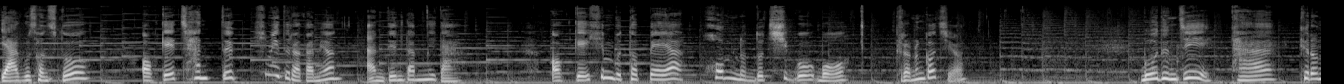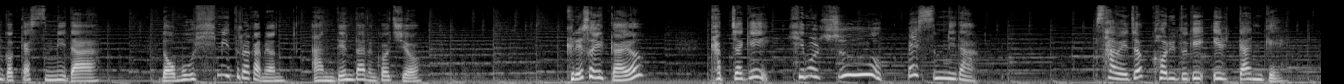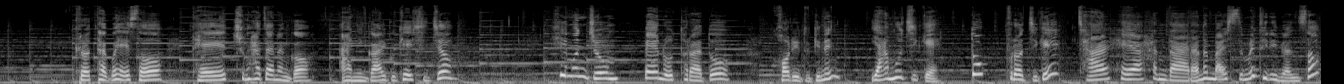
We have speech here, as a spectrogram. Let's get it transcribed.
야구 선수도 어깨에 잔뜩 힘이 들어가면 안 된답니다. 어깨 힘부터 빼야 홈런도 치고 뭐 그러는 거죠. 뭐든지 다 그런 것 같습니다. 너무 힘이 들어가면 안 된다는 거죠. 그래서일까요? 갑자기 힘을 쑥 뺐습니다. 사회적 거리두기 1단계. 그렇다고 해서 대충 하자는 거 아닌 거 알고 계시죠? 힘은 좀 빼놓더라도 거리두기는 야무지게 똑 부러지게 잘 해야 한다라는 말씀을 드리면서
